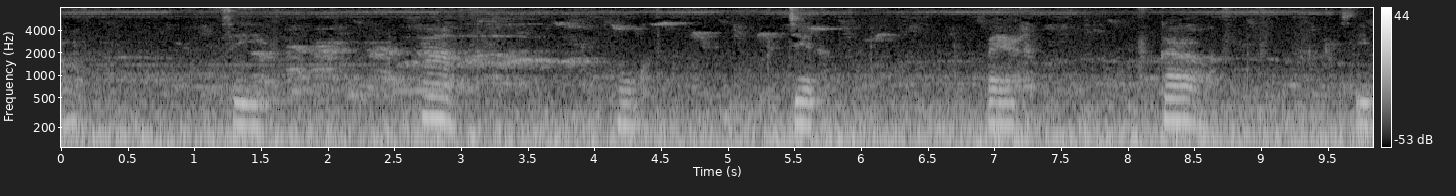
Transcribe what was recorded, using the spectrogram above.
มสี่ห้าหกเจ็ดแปดเก้าสิบ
